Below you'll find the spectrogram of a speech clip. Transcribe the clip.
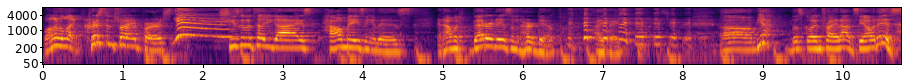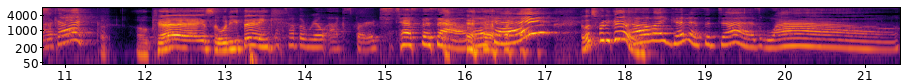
Well, I'm gonna let Kristin try it first. Yay! She's gonna tell you guys how amazing it is and how much better it is than her dip, I think. um, yeah, let's go ahead and try it out and see how it is. Okay. Okay, so what do you think? Let's have the real expert test this out, okay? It looks pretty good. oh my goodness, it does. Wow.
